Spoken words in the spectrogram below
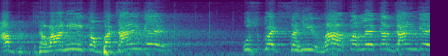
अब जवानी को बचाएँगे, उसको एक सही राह पर लेकर जाएँगे,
